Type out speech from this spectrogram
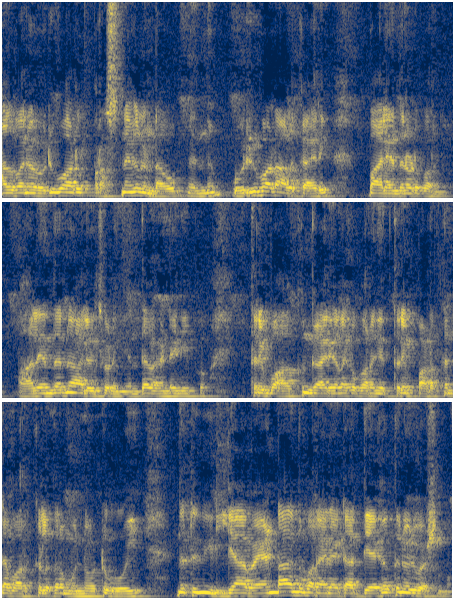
അതുപോലെ ഒരുപാട് പ്രശ്നങ്ങളുണ്ടാവും എന്ന് ഒരുപാട് ആൾക്കാർ ബാലേന്ദ്രനോട് പറഞ്ഞു. ബാലേന്ദ്രനും ആലോചിച്ച് തുടങ്ങി എന്താ വേണ്ട ഇനിയിപ്പോൾ ഇത്രയും വാക്കും കാര്യങ്ങളൊക്കെ പറഞ്ഞ് ഇത്രയും പടത്തിന്റെ വർക്കുകൾ ഇത്ര മുന്നോട്ട് പോയി. എന്നിട്ട് ഇനി ഇല്ല വേണ്ട എന്ന് പറയാനായിട്ട് അദ്ദേഹത്തിനൊരു വിഷമം.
